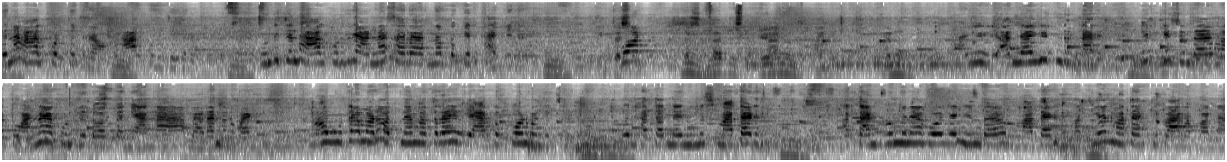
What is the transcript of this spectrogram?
ದಿನ ಹಾಲು ಕೊಡ್ತಿದ್ರಿ ಅವ್ನು ಹಾಲು ಕುಡಿತಿದ್ರು. ಉಂಡಿ ತಿಂದು ಹಾಲು ಕುಡಿದ್ರಿ ಅನ್ನ ಸಾರ ಅದನ್ನ ಬಕೆಟ್ ಹಾಕಿದ್ರಿ. ಕೊಟ್ ಅನ್ನ ಇಟ್ರಿ ನಾನು. ಇಟ್ಕಿಸಿಂದ ಮತ್ತು ಅನ್ನ ಕುಂತಿಲ್ಲ ಅಂತಾನೆ ಅನ್ನ ಬೇಡ ನನಗೆ ಮಾಡಿ ನಾವು ಊಟ ಮಾಡೋ ಹೊತ್ತಿನ ಮಾತ್ರ ಯಾರ್ದು ಫೋನ್ ಬಂದಿತ್ತು. ಒಂದು ಹತ್ತು ಹದಿನೈದು ನಿಮಿಷ ಮಾತಾಡಿದ್ವಿ ತನ್ನ ರೂಮಿನಾಗ ಹೋಗಿ ಹಿಂದ ಮಾತಾಡಿ ಮತ್ತೇನು ಮಾತಾಡ್ತಿ ಬಾರಪ್ಪ ನಾ?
